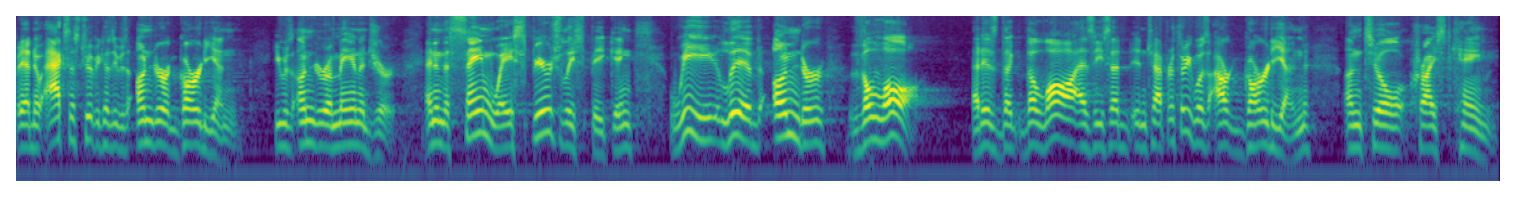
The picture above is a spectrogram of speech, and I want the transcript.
but he had no access to it because he was under a guardian, he was under a manager. And in the same way, spiritually speaking, we lived under the law That is, the, the law, as he said in chapter 3, was our guardian until Christ came.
